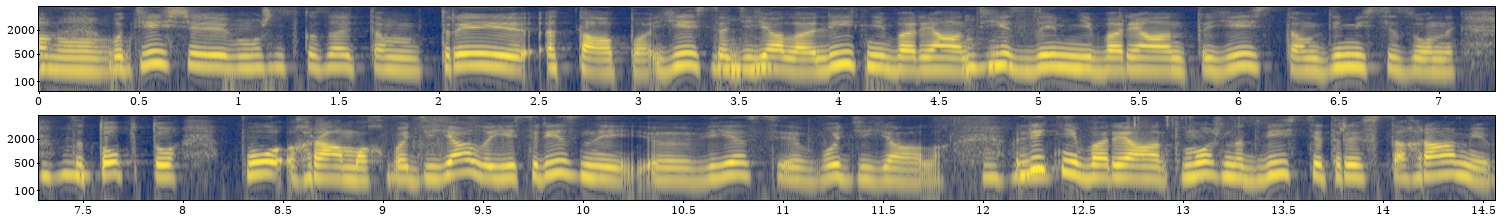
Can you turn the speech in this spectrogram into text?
сильно? От є, ще, можна сказати, там три етапи. Є одіяла літній варіант, є зимній варіант, є там демісезонний. Це тобто по грамах в одіяло є різний е, вес в одіялах. Літній варіант можна 200-300 грамів.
